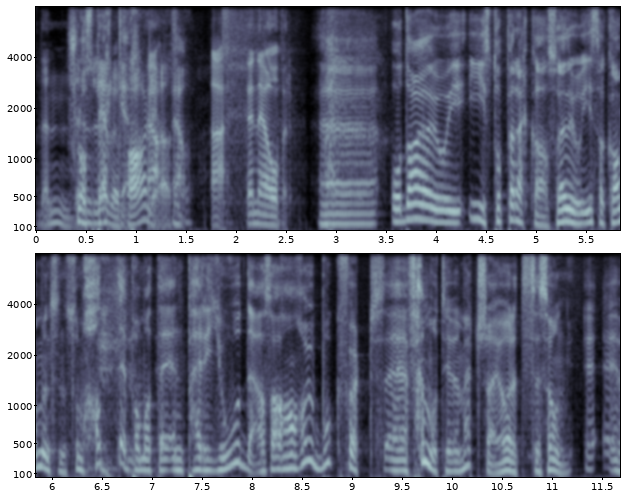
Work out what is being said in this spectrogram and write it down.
Den, den lever farlig, Ja, altså. ja. Nei, den er over. Eh, og da er jo i, i stopperekka så er det jo Isak Amundsen som hadde på en måte en periode Altså Han har jo bokført eh, 25 matcher i årets sesong. Eh, eh,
